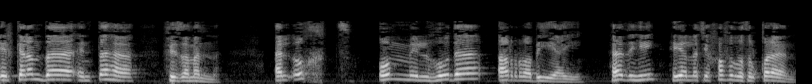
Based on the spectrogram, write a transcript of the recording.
الكلام ده انتهى في زمننا الأخت أم الهدى الربيعي. هذه هي التي حفظت القرآن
